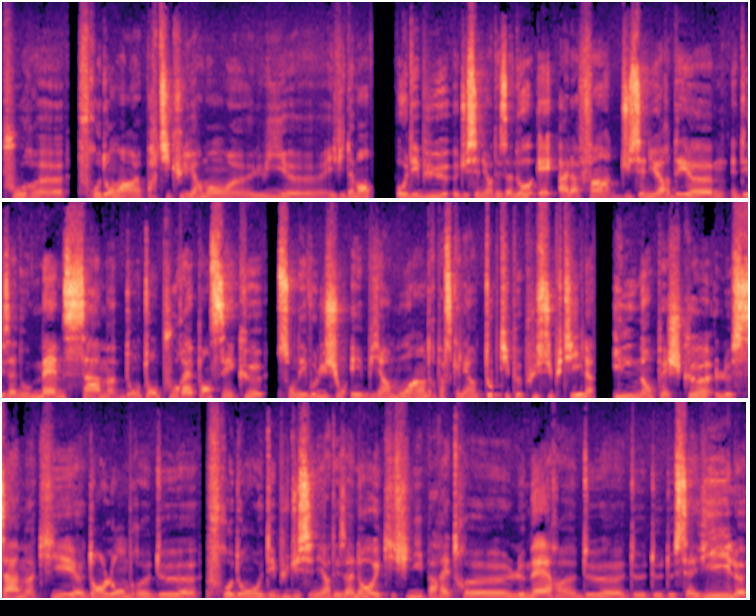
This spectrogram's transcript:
pour euh, Frodon, hein, particulièrement lui évidemment. Au début du Seigneur des Anneaux et à la fin du Seigneur des, euh, des, Anneaux. Même Sam, dont on pourrait penser que son évolution est bien moindre parce qu'elle est un tout petit peu plus subtile, il n'empêche que le Sam qui est dans l'ombre de euh, Frodon au début du Seigneur des Anneaux et qui finit par être euh, le maire de, sa ville,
